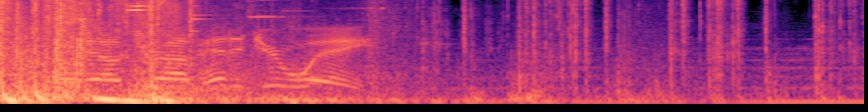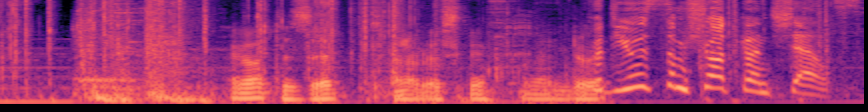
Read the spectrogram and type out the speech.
Loadout drop headed your way. I got the zip. It's kind of risky. I'm gonna do it. Could use some shotgun shells.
